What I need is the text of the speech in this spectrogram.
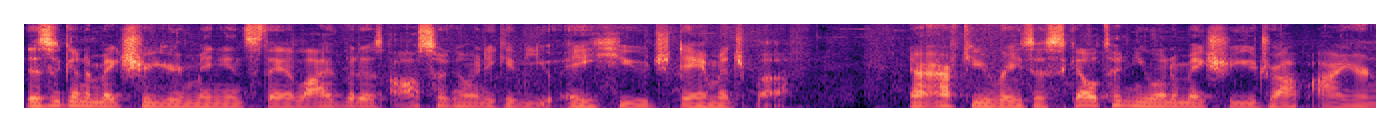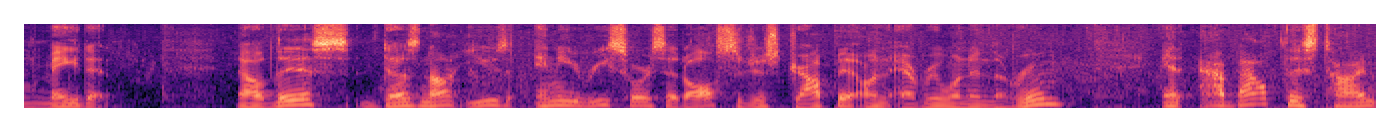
This is going to make sure your minions stay alive, but it's also going to give you a huge damage buff. Now, after you raise a skeleton, you want to make sure you drop Iron Maiden. Now, this does not use any resource at all, so just drop it on everyone in the room. And about this time,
